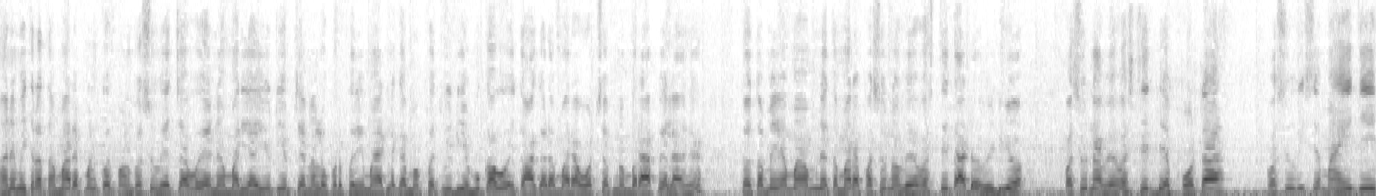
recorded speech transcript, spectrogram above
અને મિત્ર, તમારે પણ કોઈ પણ પશુ વેચાવવું હોય અને અમારી આ યુટ્યુબ ચેનલ ઉપર ફ્રીમાં એટલે કે મફત વીડિયો મુકાવવો હોય તો આગળ અમારા વોટ્સઅપ નંબર આપેલા છે. તો તમે એમાં અમને તમારા પશુનો વ્યવસ્થિત આડો વીડિયો, પશુના વ્યવસ્થિત બે ફોટા, પશુ વિશે માહિતી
